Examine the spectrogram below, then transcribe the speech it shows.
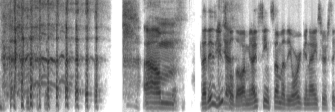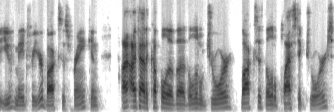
um, That is Yeah. useful, though. I mean, I've seen some of the organizers that you've made for your boxes, Frank, and I, I've had a couple of uh, the little drawer boxes, the little plastic drawers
